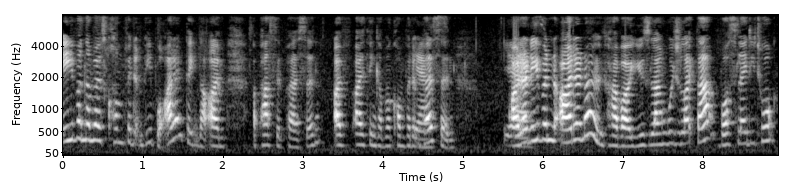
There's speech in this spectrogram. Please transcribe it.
even the most confident people. I don't think that I'm a passive person. I I think I'm a confident Yes. person. I don't even. I don't know. Have I used language like that? Boss lady talk.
